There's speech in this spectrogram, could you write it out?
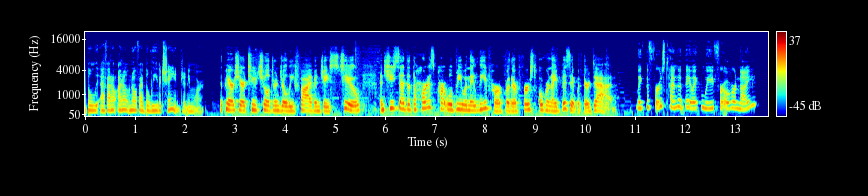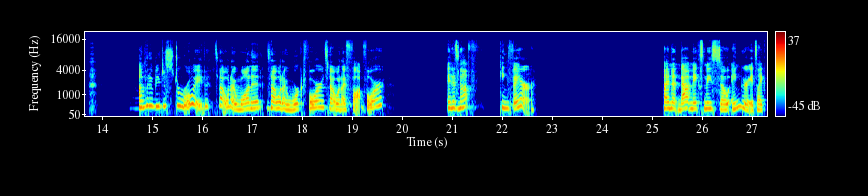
believe if I don't I don't know if I believe a change anymore. The pair share two children, Jolie 5 and Jace 2, and she said that the hardest part will be when they leave her for their first overnight visit with their dad. Like the first time that they like leave for overnight? I'm going to be destroyed. It's not what I wanted. It's not what I worked for. It's not what I fought for. And it's not fucking fair. And that makes me so angry. It's like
